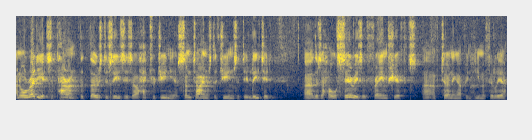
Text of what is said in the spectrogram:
And already it's apparent that those diseases are heterogeneous. Sometimes the genes are deleted. Uh, there's a whole series of frame shifts uh, of turning up in hemophilia,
